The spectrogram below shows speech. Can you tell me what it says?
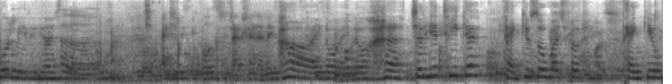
बोल नहीं रही आज तो। हाँ नो आई नो चलिए ठीक है। Thank you so much for thank you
